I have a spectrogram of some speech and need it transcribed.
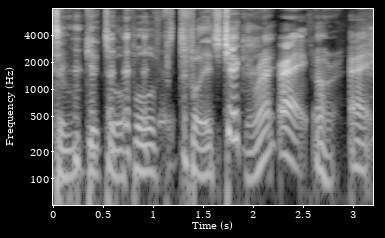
to get to a full fledged chicken, right? right All right. right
